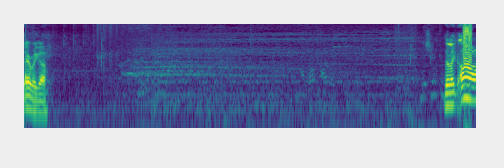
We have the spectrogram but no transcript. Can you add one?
There we go. They're like, oh.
